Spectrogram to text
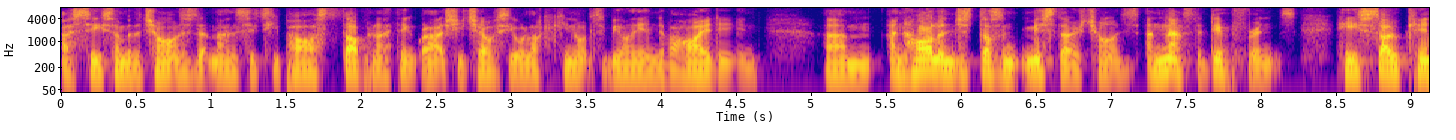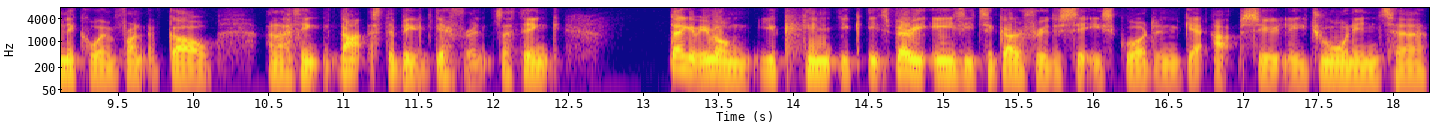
I see some of the chances that Man City passed up, and I think, well, actually, Chelsea were lucky not to be on the end of a hiding. Um, and Haaland just doesn't miss those chances, and that's the difference. He's so clinical in front of goal, and I think that's the big difference. I think don't get me wrong, you can. You, it's very easy to go through the City squad and get absolutely drawn into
